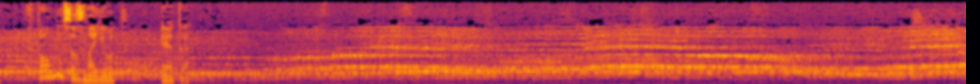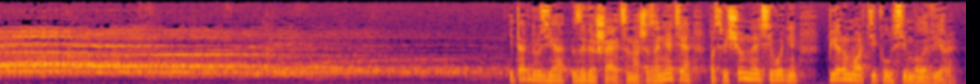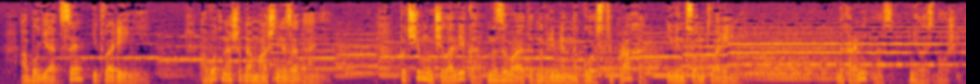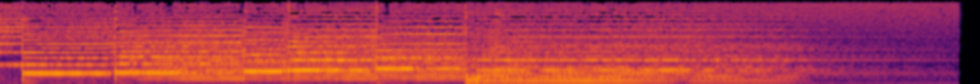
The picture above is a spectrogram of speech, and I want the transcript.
вполне сознает это». Итак, друзья, завершается наше занятие, посвященное сегодня первому артикулу символа веры – о Боге Отце и творении. А вот наше домашнее задание. Почему человека называют одновременно горстью праха и венцом творения? Да хранит нас милость Божья.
